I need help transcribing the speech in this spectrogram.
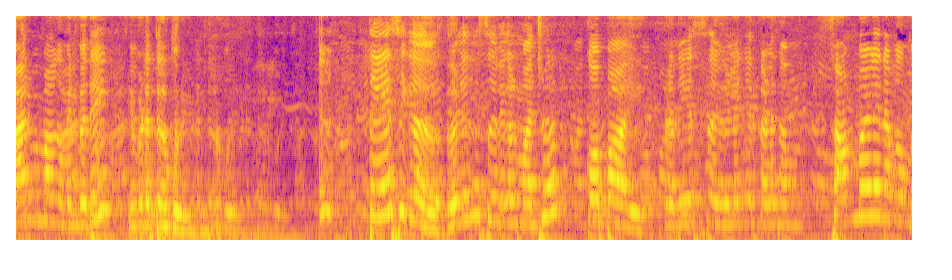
ஆரம்பமாகும் என்பதை இவ்விடத்தில் கூறுகின்றோம் தேசிக இளைஞர் சேவைகள் மற்றும் கோப்பாய் பிரதேச இளைஞர் கழகம் சம்மேளனமும்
